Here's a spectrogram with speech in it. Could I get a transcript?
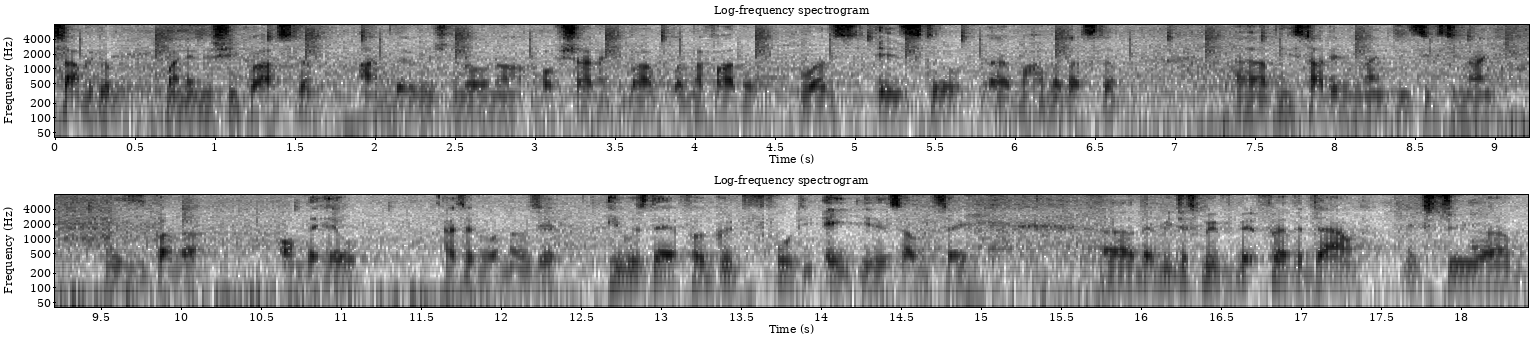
Assalamu alaikum. My name is Shiko Aslam. I'm the original owner of Shana Kebab. What my father was, is still uh, Muhammad Aslam. Um, he started in 1969 with his brother on the hill, as everyone knows it. He was there for a good 48 years, I would say. Uh, then we just moved a bit further down next to um,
